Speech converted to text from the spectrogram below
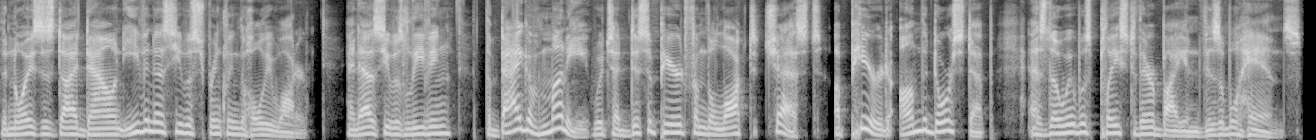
The noises died down even as he was sprinkling the holy water. And as he was leaving, the bag of money, which had disappeared from the locked chest, appeared on the doorstep as though it was placed there by invisible hands.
